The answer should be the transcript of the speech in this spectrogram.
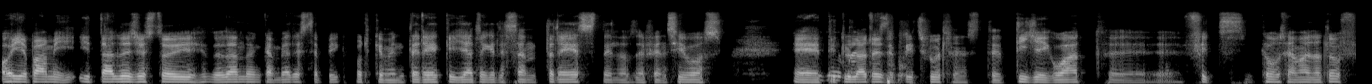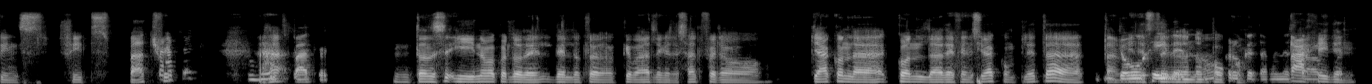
oye, Pami, y tal vez yo estoy dudando en cambiar este pick porque me enteré que ya regresan tres de los defensivos eh, titulares de Pittsburgh, este, TJ Watt, eh, Fitz, ¿cómo se llama el otro? Fitz, Fitzpatrick. Fitzpatrick. Entonces, y no me acuerdo del, del, otro que va a regresar, pero ya con la con la defensiva completa también estoy dudando un poco. Creo que también ah, Hayden.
